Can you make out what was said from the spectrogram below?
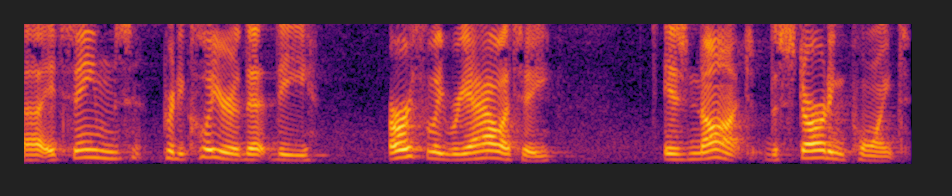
uh, it seems pretty clear that the earthly reality is not the starting point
